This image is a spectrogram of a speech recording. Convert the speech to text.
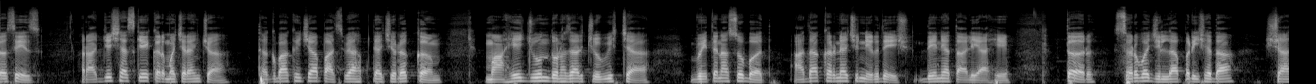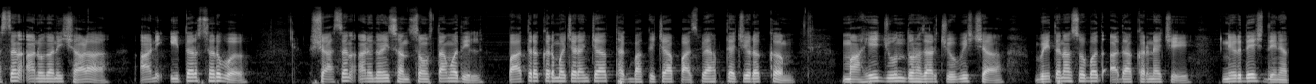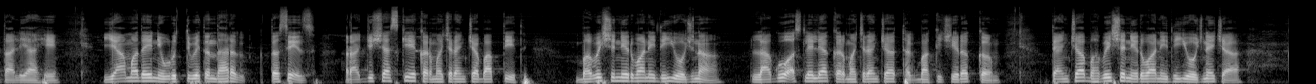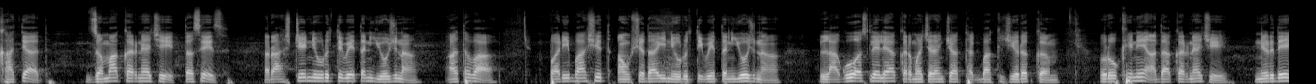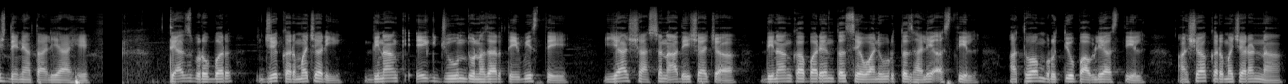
तसेच राज्य शासकीय कर्मचाऱ्यांच्या थकबाकीच्या पाचव्या हप्त्याची रक्कम माहे जून दोन हजार चोवीसच्या वेतनासोबत अदा करण्याचे निर्देश देण्यात आले आहे. तर सर्व जिल्हा परिषदा शासन अनुदानित शाळा आणि इतर सर्व शासन अनुदानित संस्थांमधील पात्र कर्मचाऱ्यांच्या थकबाकीच्या पाचव्या हप्त्याची रक्कम माहे जून दोन हजार चोवीसच्या वेतनासोबत अदा करण्याचे निर्देश देण्यात आले आहे. यामध्ये निवृत्तीवेतनधारक तसेच राज्य शासकीय कर्मचाऱ्यांच्या बाबतीत भविष्य निर्वाह निधी योजना लागू असलेल्या कर्मचाऱ्यांच्या थकबाकीची रक्कम त्यांच्या भविष्य निर्वाह निधी योजनेच्या खात्यात जमा करण्याचे तसेच राष्ट्रीय निवृत्तीवेतन योजना अथवा परिभाषित अंशदायी निवृत्तीवेतन योजना लागू असलेल्या कर्मचाऱ्यांच्या थकबाकीची रक्कम रोखीने अदा करण्याचे निर्देश देण्यात आले आहे. त्याचबरोबर जे कर्मचारी दिनांक एक जून दोन हजार तेवीस ते या शासन आदेशाच्या दिनांकापर्यंत सेवानिवृत्त झाले असतील अथवा मृत्यू पावले असतील अशा कर्मचाऱ्यांना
